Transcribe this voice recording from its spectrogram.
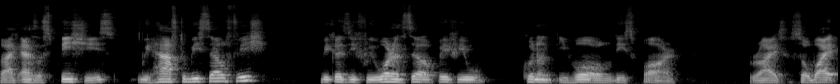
like as a species, we have to be selfish because if we weren't selfish, we couldn't evolve this far, right? So by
